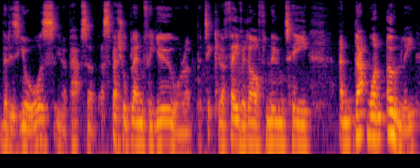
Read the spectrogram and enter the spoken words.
that is yours, you know, perhaps a, a special blend for you or a particular favourite afternoon tea, and that one only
